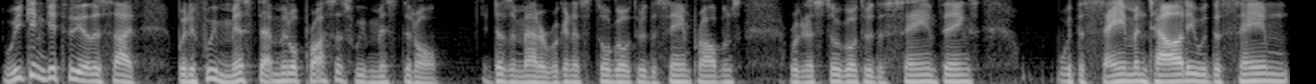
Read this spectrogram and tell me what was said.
We can get to the other side, but if we miss that middle process, we've missed it all. It doesn't matter. We're going to still go through the same problems. We're going to still go through the same things with the same mentality, with the same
